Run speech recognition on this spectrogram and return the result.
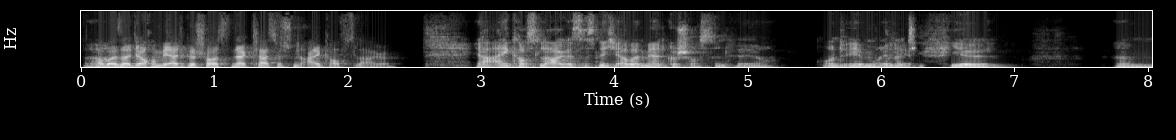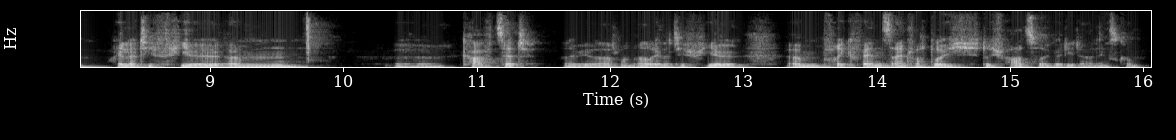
Aber ähm, seid ihr auch im Erdgeschoss in der klassischen Einkaufslage? Ja, Einkaufslage ist es nicht, aber im Erdgeschoss sind wir ja. Und eben okay. relativ viel, ähm, relativ viel ähm, äh, Kfz, wie sagt man, also relativ viel ähm, Frequenz einfach durch, durch Fahrzeuge, die da längst kommen.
